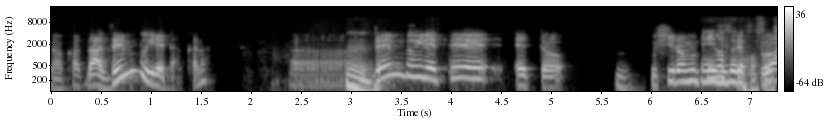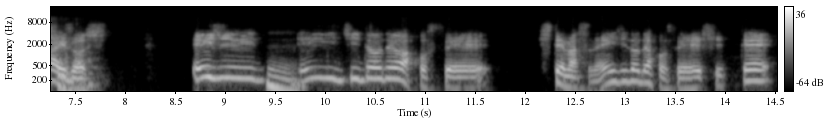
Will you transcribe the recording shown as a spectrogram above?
なかった。あ、全部入れたんかな？あうん、全部入れて、えっと、後ろ向きのステップワイズをし、エイジ、うん、エイジドでは補正してますね。エイジドで補正して、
